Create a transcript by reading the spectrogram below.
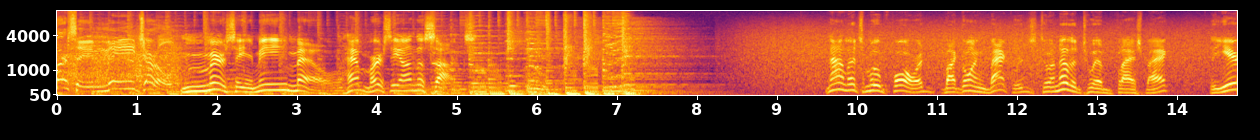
Mercy me, Gerald. Mercy me, Mel. Have mercy on the Sox. Now let's move forward by going backwards to another TWIB flashback, the year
